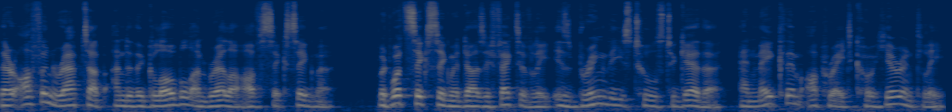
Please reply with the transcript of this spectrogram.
They're often wrapped up under the global umbrella of Six Sigma, but what Six Sigma does effectively is bring these tools together and make them operate coherently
